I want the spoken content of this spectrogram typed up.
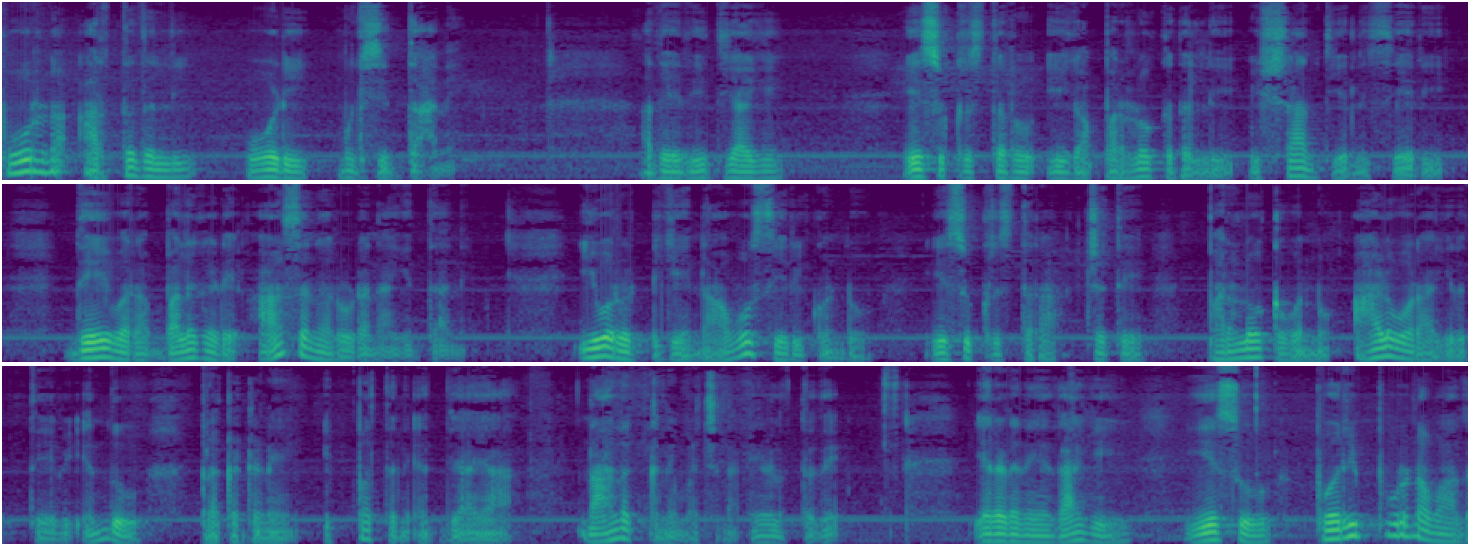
ಪೂರ್ಣ ಅರ್ಥದಲ್ಲಿ ಓಡಿ ಮುಗಿಸಿದ್ದಾನೆ. ಅದೇ ರೀತಿಯಾಗಿ ಯೇಸುಕ್ರಿಸ್ತರು ಈಗ ಪರಲೋಕದಲ್ಲಿ ವಿಶ್ರಾಂತಿಯಲ್ಲಿ ಸೇರಿ ದೇವರ ಬಲಗಡೆ ಆಸನರೂಢನಾಗಿದ್ದಾನೆ. ಇವರೊಟ್ಟಿಗೆ ನಾವೂ ಸೇರಿಕೊಂಡು ಯೇಸುಕ್ರಿಸ್ತರ ಜೊತೆ ಪರಲೋಕವನ್ನು ಆಳುವರಾಗಿರುತ್ತೇವೆ ಎಂದು ಪ್ರಕಟಣೆ ಇಪ್ಪತ್ತನೇ ಅಧ್ಯಾಯ ನಾಲ್ಕನೇ ವಚನ ಹೇಳುತ್ತದೆ. ಎರಡನೆಯದಾಗಿ, ಯೇಸು ಪರಿಪೂರ್ಣವಾದ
